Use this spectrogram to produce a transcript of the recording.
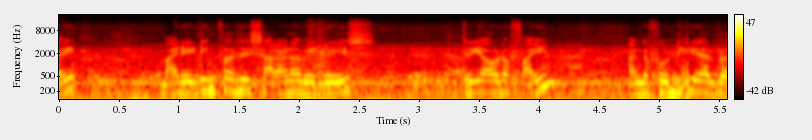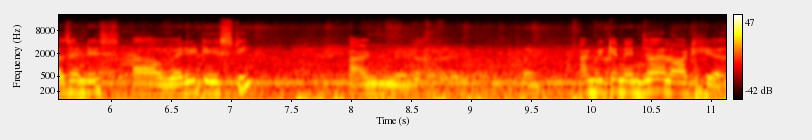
Right? My rating for this Sarena Bakery is 3 out of 5 and the food here present is uh, very tasty and uh, and we can enjoy a lot here.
